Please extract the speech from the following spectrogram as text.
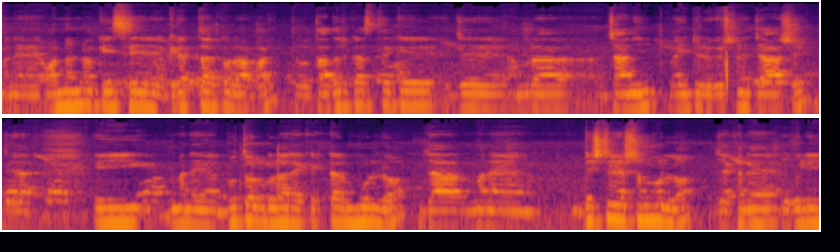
মানে অন্যান্য কেসে গ্রেপ্তার করা হয়, তো তাদের কাছ থেকে যে আমরা জানি বা ইন্টারোগেশনে যা আসে, যে এই মানে বোতলগুলোর এক একটার মূল্য, যা মানে ডেস্টিনেশন মূল্য, যেখানে এগুলি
